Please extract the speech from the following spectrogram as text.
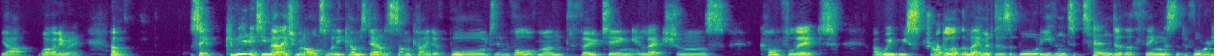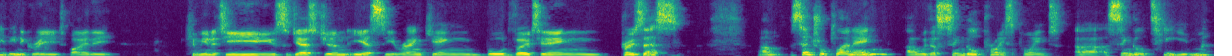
yeah, well, anyway. Um, so community management ultimately comes down to some kind of board involvement, voting, elections, conflict. Uh, we, we struggle at the moment as a board even to tender the things that have already been agreed by the community suggestion, ESC ranking, board voting process. Um, central planning uh, with a single price point, uh, a single team,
